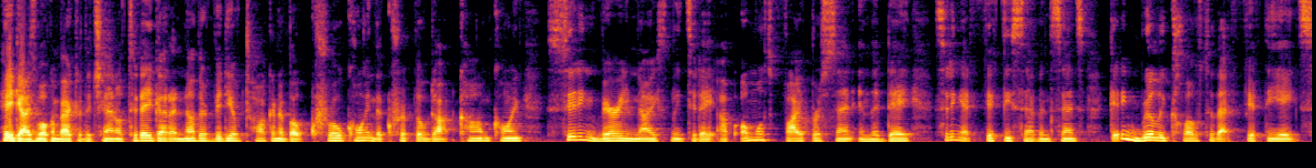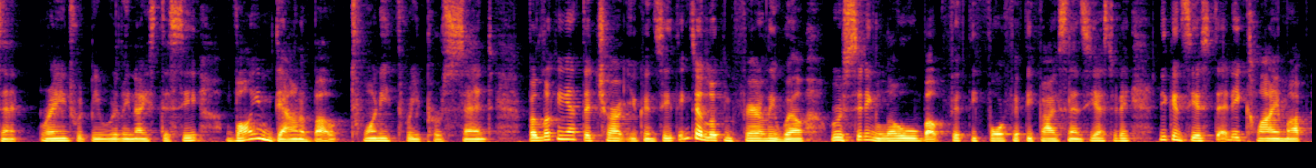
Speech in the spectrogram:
Hey guys, welcome back to the channel. Today got another video talking about CRO coin, the crypto.com coin, sitting very nicely today, up almost 5% in the day, sitting at 57 cents, getting really close to that 58 cent range would be really nice to see. Volume down about 23%, but looking at the chart, you can see things are looking fairly well. We were sitting low about 54, 55 cents yesterday. You can see a steady climb up,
